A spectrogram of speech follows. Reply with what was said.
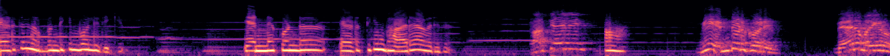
ഏടത്തി നിർബന്ധിക്കും പോലെ ഇരിക്കും. എന്നെ കൊണ്ട് ഏടത്തിക്കും ഭാരമാവരുത് ആ. നീ എന്തെടുക്കുവാടി നേരെ വൈകണോ?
